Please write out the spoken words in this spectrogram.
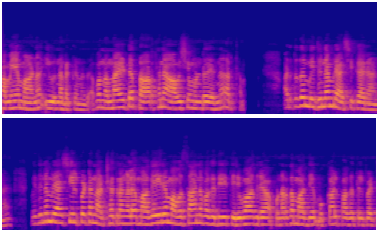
സമയമാണ് ഈ നടക്കുന്നത്. അപ്പോൾ നന്നായിട്ട് പ്രാർത്ഥന ആവശ്യമുണ്ട് എന്ന് അർത്ഥം. അടുത്തത് മിഥുനം രാശിക്കാരാണ്. മിഥുനം രാശിയിൽപ്പെട്ട നക്ഷത്രങ്ങൾ മകയിരം അവസാന പകുതി തിരുവാതിര പുണർതമാദ്യം മുക്കാൽ ഭാഗത്തിൽപ്പെട്ട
